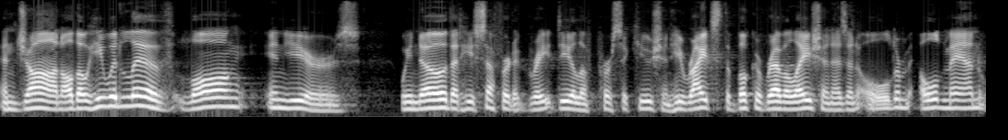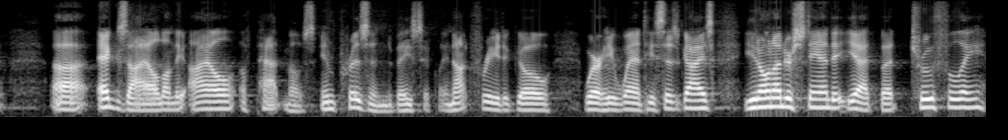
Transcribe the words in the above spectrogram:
And John, although he would live long in years, we know that he suffered a great deal of persecution. He writes the book of Revelation as an older, old man uh, exiled on the Isle of Patmos, imprisoned basically, not free to go where he went. He says, Guys, you don't understand it yet, but truthfully,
